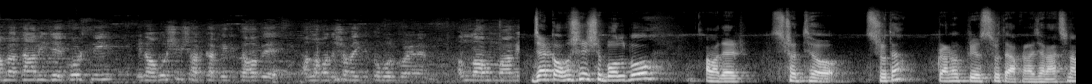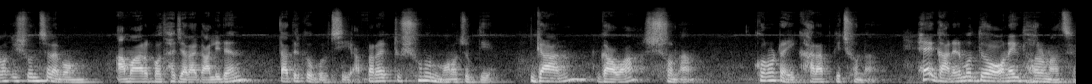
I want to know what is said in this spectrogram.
আমরা দাবি যে করছি এটা অবশ্যই সরকারকে দিতে হবে। আল্লাহ আমাদের সবাইকে কবুল করে নেন। আল্লাহ যাক অবশেষে বলব আমাদের শ্রদ্ধেয় শ্রোতা প্রাণপ্রিয় শ্রোতা আপনারা যারা আছেন আমাকে শুনছেন এবং আমার কথা যারা গালি দেন তাদেরকেও বলছি আপনারা একটু শুনুন মনোযোগ দিয়ে। গান গাওয়া শোনা কোনোটাই খারাপ কিছু না। হ্যাঁ গানের মধ্যে অনেক ধরন আছে।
